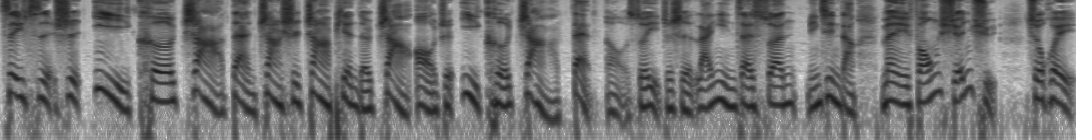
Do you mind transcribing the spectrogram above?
这一次是一颗炸弹，诈是诈骗的诈哦，这一颗炸弹哦，所以这是蓝营在酸民进党，每逢选举就会。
